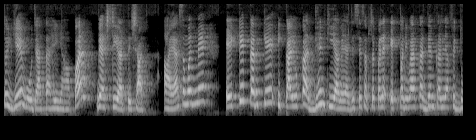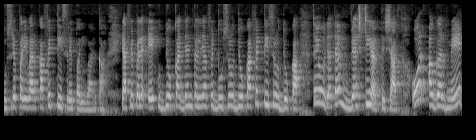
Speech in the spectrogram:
तो ये हो जाता है यहाँ पर व्यष्टि अर्थशास्त्र। आया समझ में? एक एक करके इकाइयों का अध्ययन किया गया, जैसे सबसे पहले एक परिवार का अध्ययन कर लिया, फिर दूसरे परिवार का, फिर तीसरे परिवार का, या फिर पहले एक उद्योग का अध्ययन कर लिया, फिर दूसरे उद्योग का, फिर तीसरे उद्योग का तो ये हो जाता है व्यष्टि अर्थशास्त्र। और अगर मैं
